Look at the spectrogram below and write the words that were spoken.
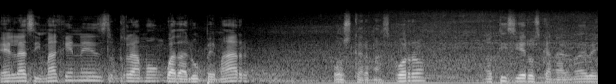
En las imágenes Ramón Guadalupe Mar, Oscar Mascorro, Noticieros Canal 9.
